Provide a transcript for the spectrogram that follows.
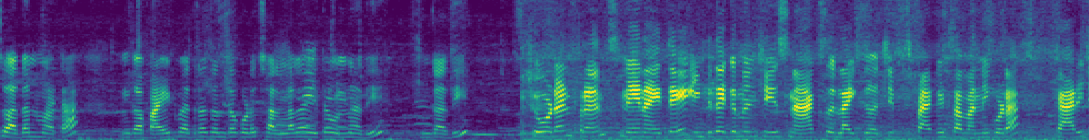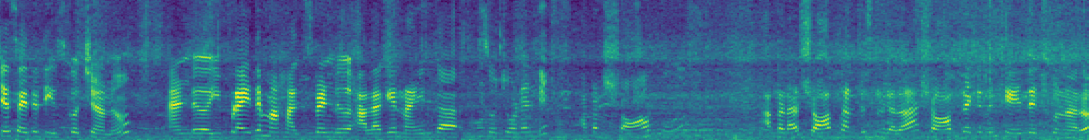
సో అదనమాట. ఇంకా బయట వెదర్ అంతా కూడా చల్లగా అయితే ఉన్నది. ఇంకా అది. చూడండి ఫ్రెండ్స్ నేనైతే ఇంటి దగ్గర నుంచి స్నాక్స్ లైక్ చిప్స్ ప్యాకెట్స్ అవన్నీ కూడా క్యారీ చేసి అయితే తీసుకొచ్చాను. అండ్ ఇప్పుడైతే మా హస్బెండ్ అలాగే నైన్కా సో చూడండి అక్కడ షాప్ అక్కడ షాప్ కనిపిస్తుంది కదా షాప్ దగ్గర నుంచి ఏం తెచ్చుకున్నారో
